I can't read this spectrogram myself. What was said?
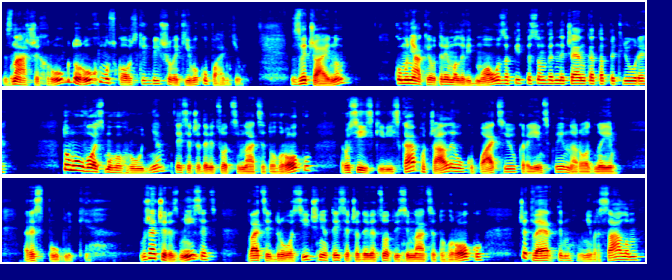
з наших рук до рук московських більшовиків-окупантів. Звичайно, комуняки отримали відмову за підписом Винниченка та Петлюри. Тому 8 грудня 1917 року російські війська почали окупацію Української Народної Республіки. Вже через місяць, 22 січня 1918 року, четвертим універсалом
